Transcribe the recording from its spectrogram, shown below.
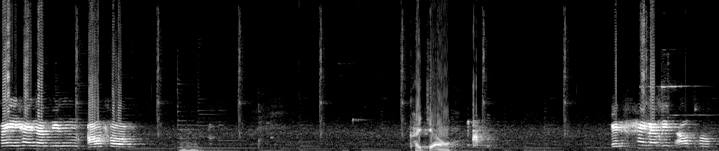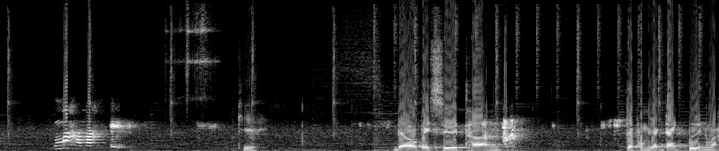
ให้ให้นาวินเอาทองอืมใครจะเอา เอ็นให้นาวินเอาทอง มาเอ๊ะโอเค เดี๋ยวไปซื้อถ่าน แต่ผมอยากได้ปืนว่ะ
